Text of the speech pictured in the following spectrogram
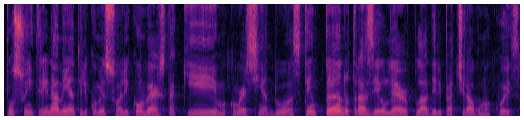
possui treinamento, ele começou ali conversa daqui, uma conversinha duas, tentando trazer o Larry pro lado dele para tirar alguma coisa.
